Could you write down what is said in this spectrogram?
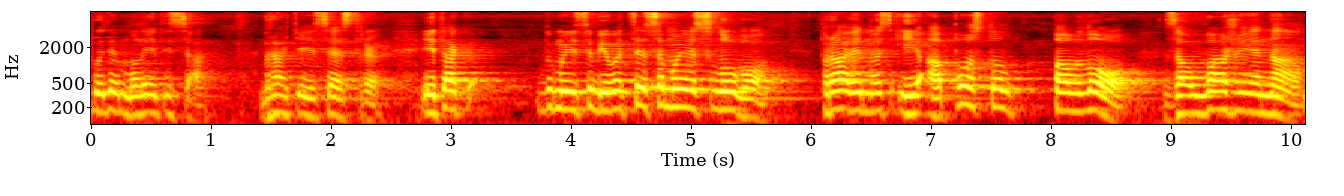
будемо молитися, браття і сестри. І так думаю собі, оце саме слово праведність і апостол Павло зауважує нам,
